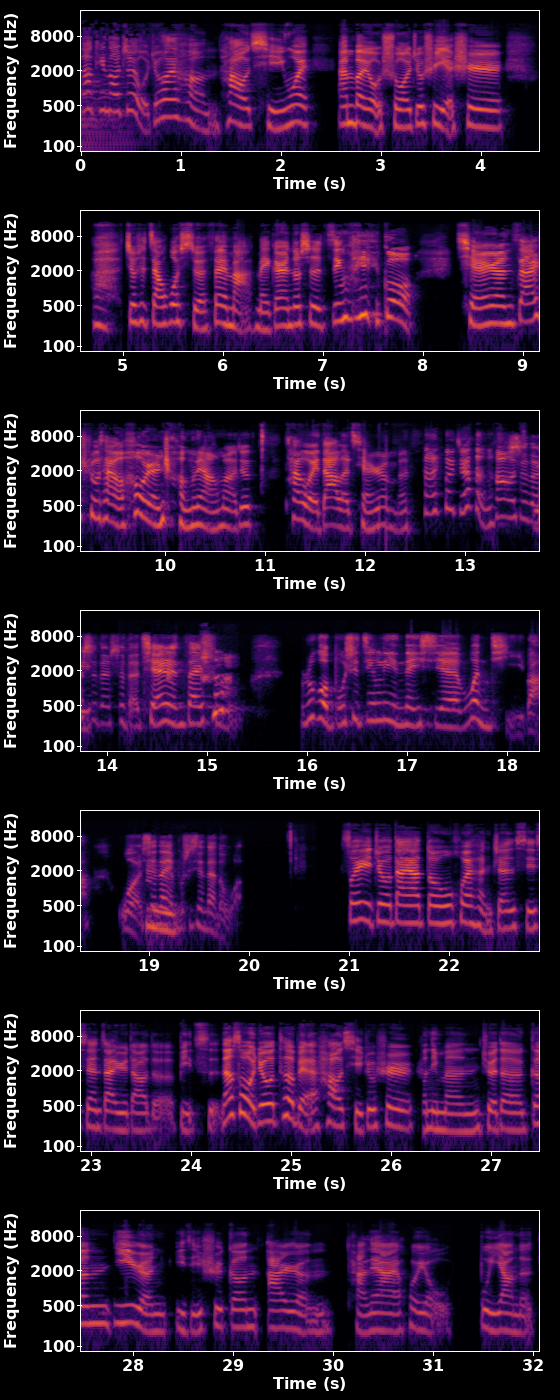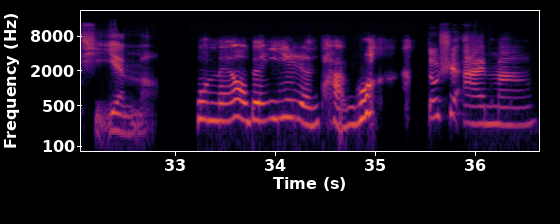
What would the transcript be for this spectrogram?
那听到这，我就会很好奇，因为 Amber 有说，就是也是。啊，就是交过学费嘛，每个人都是经历过前人栽树才有后人乘凉嘛，就太伟大了，前人们，我觉得很好奇。是的，是的，是的，前人栽树，如果不是经历那些问题吧，我现在也不是现在的我。所以就大家都会很珍惜现在遇到的彼此。那时候我就特别好奇，就是你们觉得跟伊人以及是跟 I 人谈恋爱会有不一样的体验吗？我没有跟伊人谈过，都是 I 吗？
